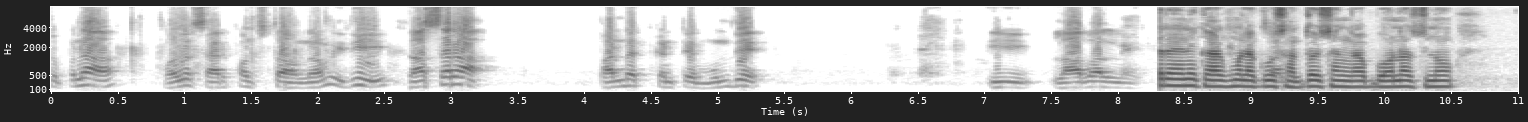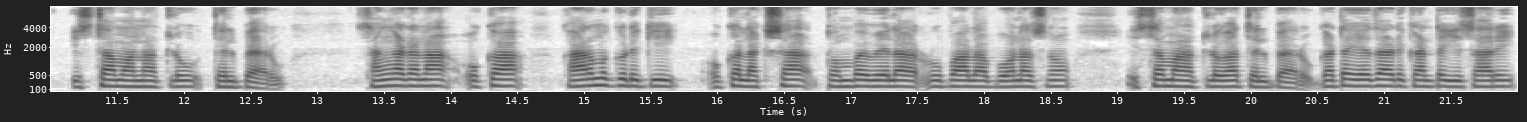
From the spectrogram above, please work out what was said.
చొప్పున మొదటిసారి పంచుతా ఉన్నాము ఇది దసరా పండగ కంటే ముందే ఈ లాభాలని కార్మికులకు సంతోషంగా బోనస్ను ఇస్తామన్నట్లు తెలిపారు. సంఘటన ఒక కార్మికుడికి ఒక లక్ష తొంభై వేల రూపాయల బోనస్ను ఇస్తామన్నట్లుగా తెలిపారు. గత ఏడాది కంటే ఈసారి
